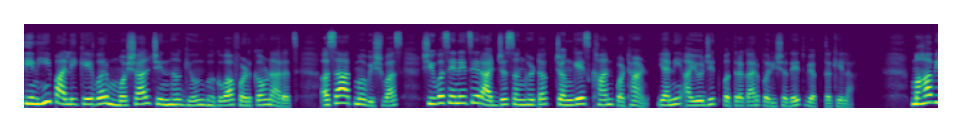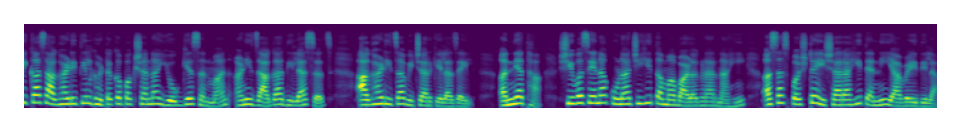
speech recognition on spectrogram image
तिन्ही पालिकेवर मशाल चिन्ह घेऊन भगवा फडकवणारच असा आत्मविश्वास शिवसेनेचे राज्य संघटक चंगेज खान पठाण यांनी आयोजित पत्रकार परिषदेत व्यक्त केला. महाविकास आघाडीतील घटक पक्षांना योग्य सन्मान आणि जागा दिल्यासच आघाडीचा विचार केला जाईल. अन्यथा शिवसेना कुणाचीही तमा बाळगणार नाही असा स्पष्ट इशाराही त्यांनी यावेळी दिला.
